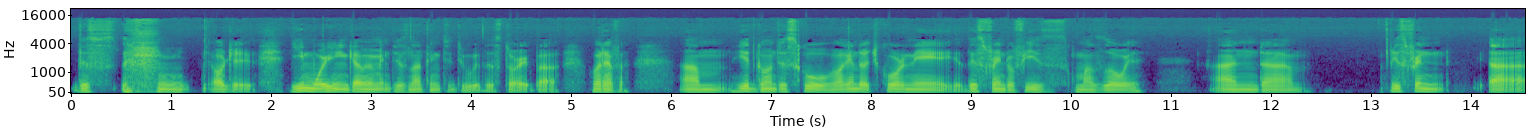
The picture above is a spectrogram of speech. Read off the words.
this okay him working in government has nothing to do with the story but whatever um, he had gone to school wakaenda this friend of his kumazoe and um, his friend uh,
